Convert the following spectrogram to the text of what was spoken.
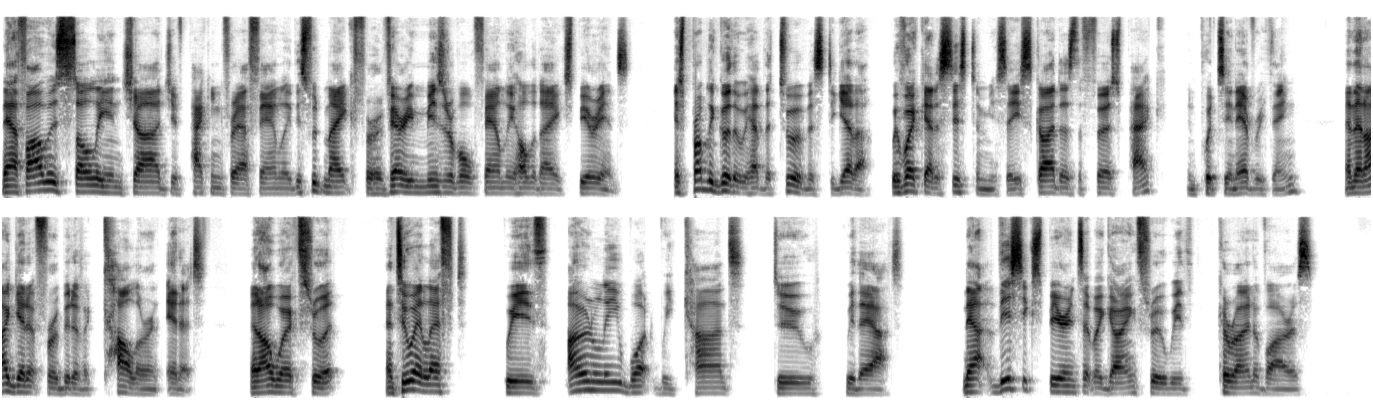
Now, if I was solely in charge of packing for our family, this would make for a very miserable family holiday experience. It's probably good that we have the two of us together. We've worked out a system, you see. Sky does the first pack and puts in everything. And then I get it for a bit of a color and edit. And I work through it until we're left with only what we can't do without. Now, this experience that we're going through with coronavirus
